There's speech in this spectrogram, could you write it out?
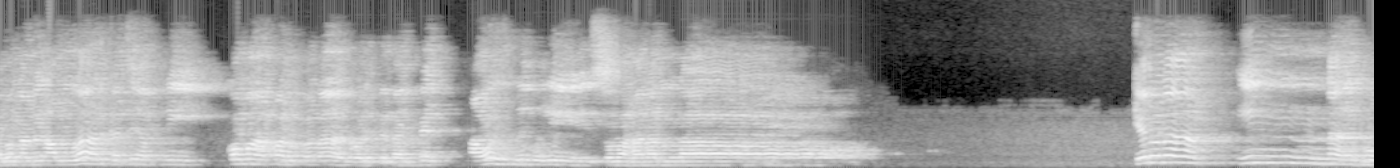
এবং আমি আল্লাহর কাছে আপনি ক্ষমা প্রার্থনা করতে থাকবেন। আওয়াজ বলি বলি সুবহানাল্লাহ। কেননা ইন্নাহু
